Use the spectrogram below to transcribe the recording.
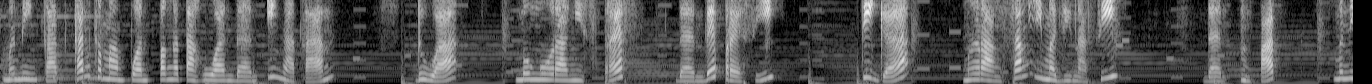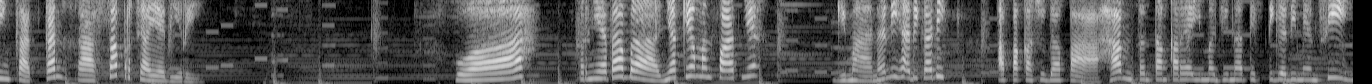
meningkatkan kemampuan pengetahuan dan ingatan. Dua, mengurangi stres dan depresi. Tiga, merangsang imajinasi, dan empat, meningkatkan rasa percaya diri. Wah, ternyata banyak ya manfaatnya. Gimana nih adik-adik? Apakah sudah paham tentang karya imajinatif tiga dimensi?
